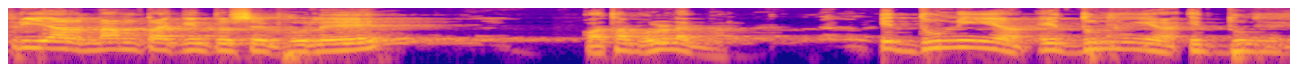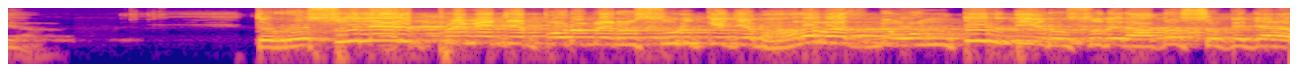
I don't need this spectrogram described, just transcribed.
প্রিয়ার নামটা কিন্তু সে ভুলে কথা বলুন একবার। এ দুনিয়া এ দুনিয়া এ দুনিয়া। তো রসুলের প্রেমে যে পড়বে, রসুলকে যে ভালোবাসবে, অন্তর দিয়ে রসুলের আদর্শকে যারা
